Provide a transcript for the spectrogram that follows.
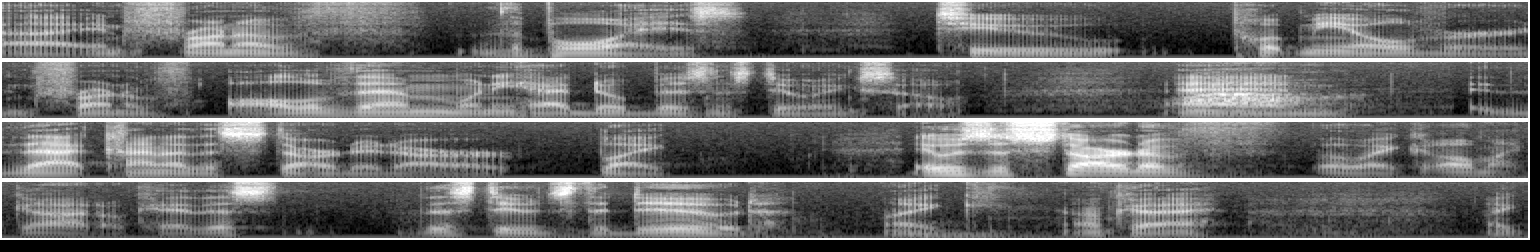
uh, in front of the boys to put me over in front of all of them when he had no business doing so. Wow. And that kind of started our like it was the start of like oh my god okay this this dude's the dude like okay like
